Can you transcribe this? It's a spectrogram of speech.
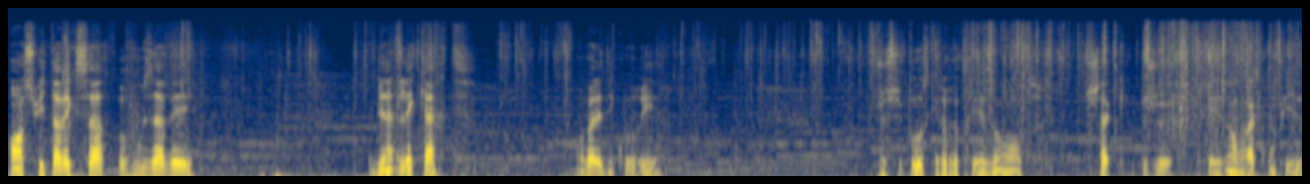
Ensuite, avec ça, vous avez eh bien, les cartes. On va les découvrir. Je suppose qu'elles représentent chaque jeu présent dans la compile.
